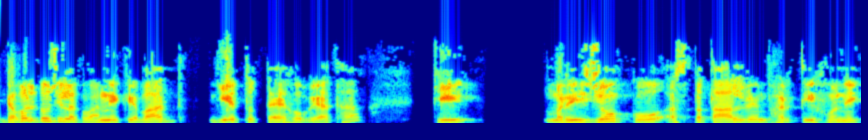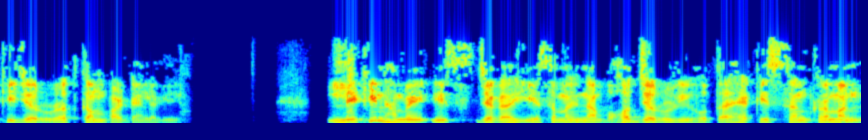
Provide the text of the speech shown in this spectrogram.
डबल डोज लगवाने के बाद ये तो तय हो गया था कि मरीजों को अस्पताल में भर्ती होने की ज़रूरत कम पड़ने लगी। लेकिन हमें इस जगह ये समझना बहुत ज़रूरी होता है कि संक्रमण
